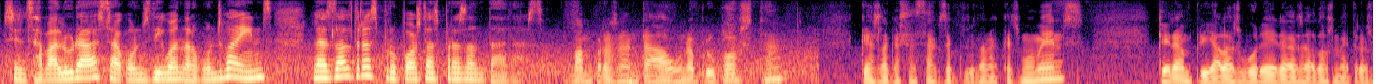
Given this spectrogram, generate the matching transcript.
sense valorar, segons diuen alguns veïns, les altres propostes presentades. Vam presentar una proposta, que és la que s'està executant en aquests moments, que era ampliar les voreres a 2,80 metres,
